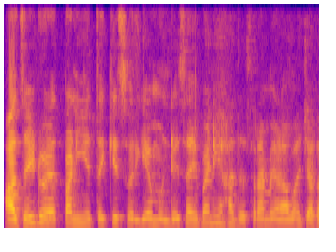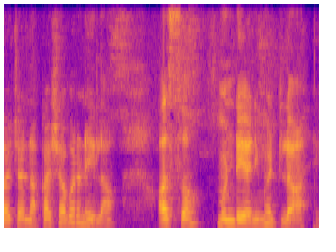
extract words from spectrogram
आजही डोळ्यात पाणी येतं की स्वर्गीय मुंडे साहेबांनी हा दसरा मेळावा जगाच्या नकाशावर नेला असं मुंडे यांनी म्हटलं आहे.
